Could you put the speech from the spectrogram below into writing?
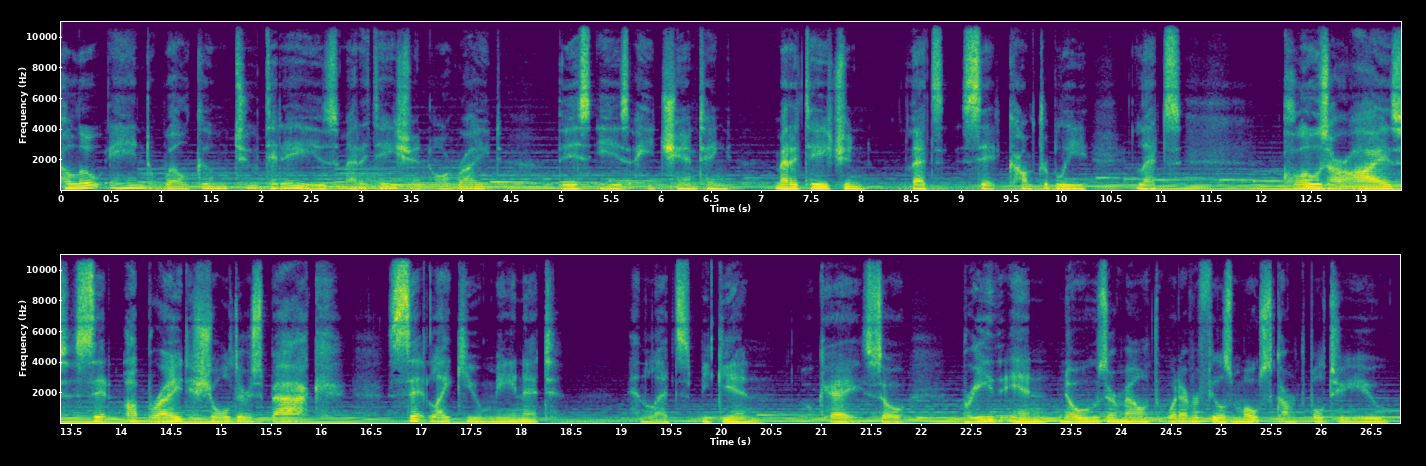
Hello and welcome to today's meditation. All right, this is a chanting meditation. Let's sit comfortably. Let's close our eyes, sit upright, shoulders back, sit like you mean it, and let's begin. Okay, so breathe in, nose or mouth, whatever feels most comfortable to you.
